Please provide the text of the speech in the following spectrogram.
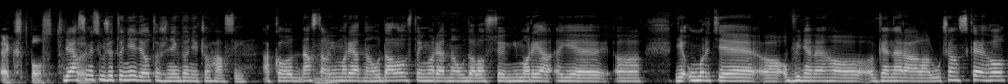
ex post? Ja si myslím, že to nejde o to, že niekto niečo hasí. Ako nastala mm. mimoriadná udalosť, to mimoriadná udalosť je, mimoria, je, eh, je umrtie eh, obvineného generála Lučanského,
